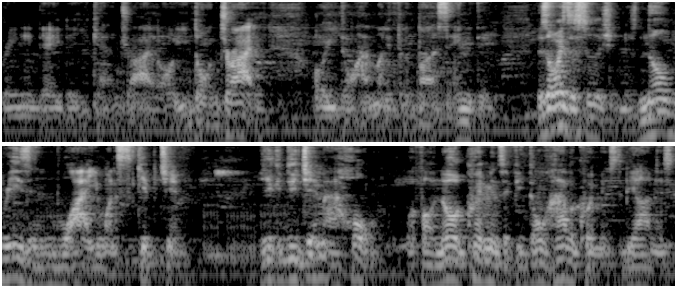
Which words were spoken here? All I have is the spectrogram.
rainy day that you can't drive, or you don't drive, or you don't have money for the bus, anything. There's always a solution. There's no reason why you want to skip gym. You can do gym at home without no equipment if you don't have equipment to be honest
